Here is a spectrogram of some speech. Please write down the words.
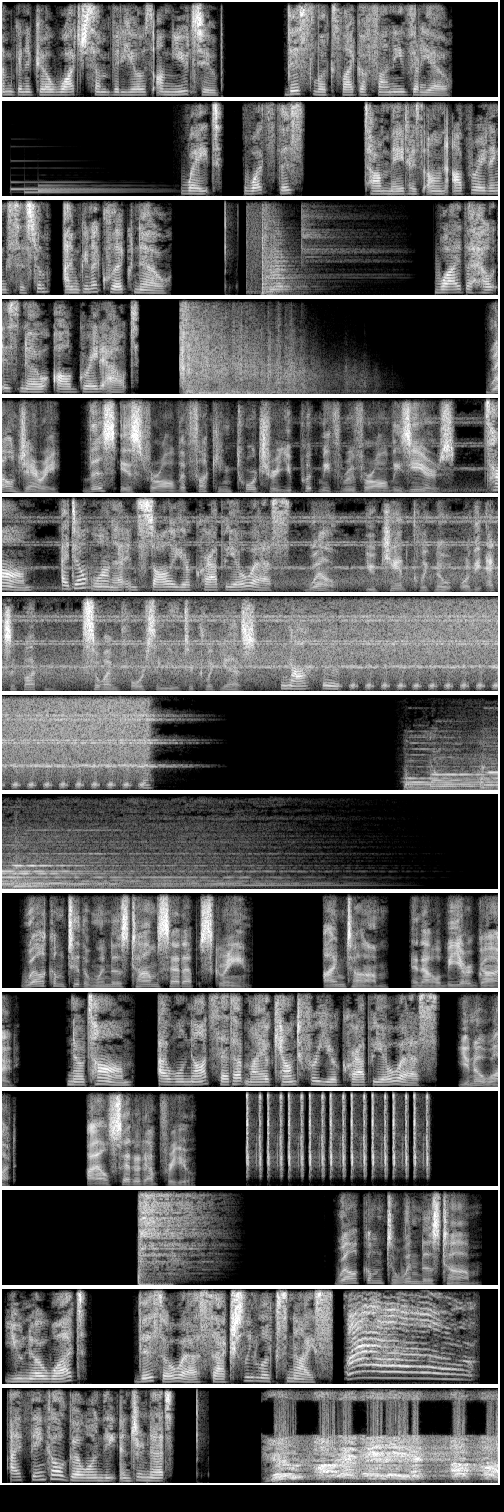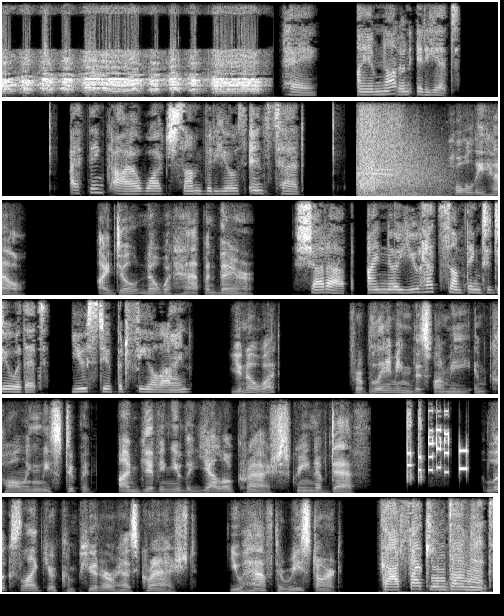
I'm gonna go watch some videos on YouTube. This looks like a funny video. Wait, what's this? Tom made his own operating system, I'm gonna click no. Why the hell is no all grayed out? Well Jerry, this is for all the fucking torture you put me through for all these years. Tom, I don't wanna install your crappy OS. Well, you can't click no or the exit button, so I'm forcing you to click yes. No. Welcome to the Windows Tom Setup screen. I'm Tom, and I'll be your guide. No Tom, I will not set up my account for your crappy OS. You know what? I'll set it up for you. Welcome to Windows Tom. You know what? This OS actually looks nice. Ah! I think I'll go on the internet. You are an idiot! Hey, I am not an idiot. I think I'll watch some videos instead. Holy hell. I don't know what happened there. Shut up, I know you had something to do with it, you stupid feline. You know what? For blaming this on me and calling me stupid, I'm giving you the yellow crash screen of death. Looks like your computer has crashed. You have to restart. God fucking damn it.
